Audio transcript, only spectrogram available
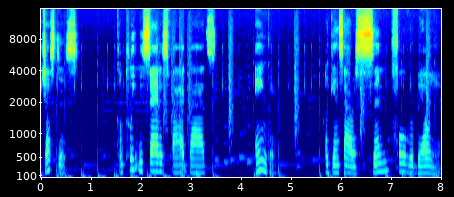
justice, completely satisfied God's anger against our sinful rebellion.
